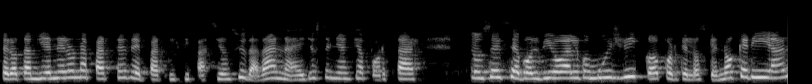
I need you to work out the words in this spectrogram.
pero también era una parte de participación ciudadana, ellos tenían que aportar. Entonces se volvió algo muy rico porque los que no querían,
